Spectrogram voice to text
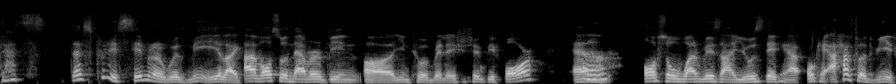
That's that's pretty similar with me. Like I've also never been uh into a relationship before, and Oh. also one reason I use dating app. Okay, I have to admit,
